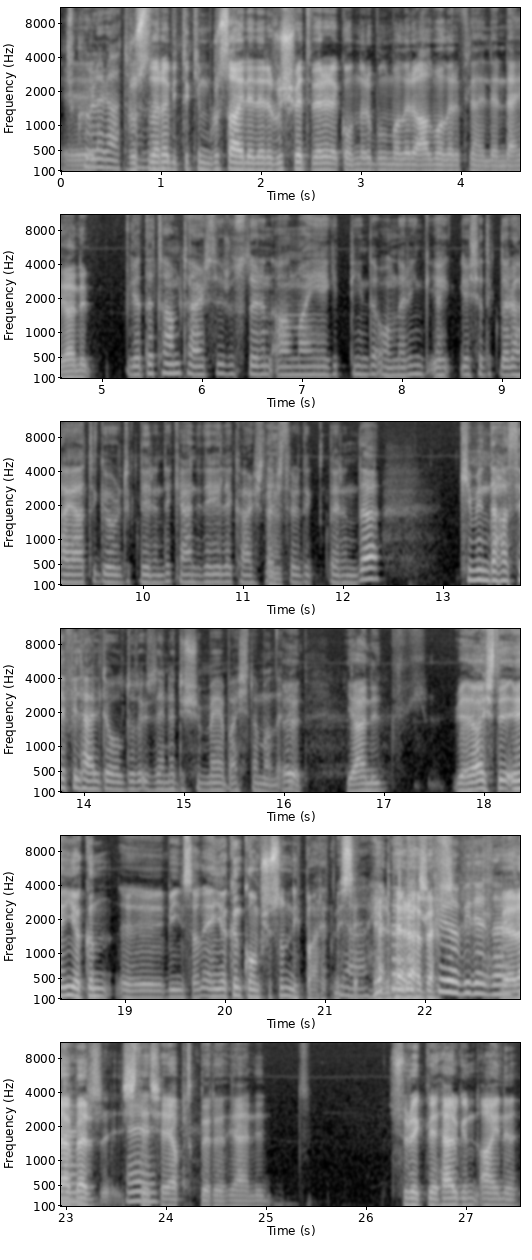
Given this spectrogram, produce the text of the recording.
e, Ruslara bir takım Rus aileleri rüşvet vererek onları bulmaları almaları falan ellerinden yani ya da tam tersi Rusların Almanya'ya gittiğinde onların yaşadıkları hayatı gördüklerinde kendileriyle karşılaştırdıklarında evet. kimin daha sefil halde olduğu üzerine düşünmeye başlamaları. Evet yani veya işte en yakın e, bir insanın en yakın komşusunun ihbar etmesi. Ya, yani beraber çıkıyor bir de zaten. Beraber işte evet. şey yaptıkları yani sürekli her gün aynı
